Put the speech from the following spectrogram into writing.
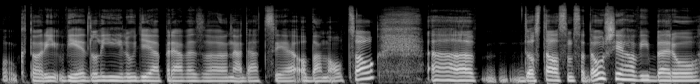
ktorý viedli ľudia práve z nadácie Obamovcov. E, Dostala som sa do užšieho výberu, e,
